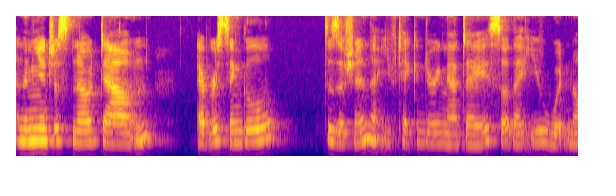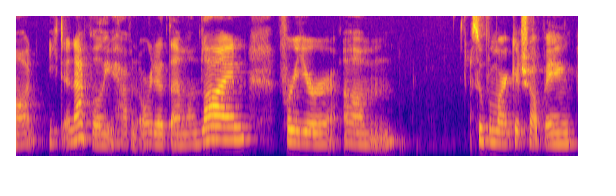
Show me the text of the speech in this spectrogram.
And then you just note down every single decision that you've taken during that day so that you would not eat an apple. You haven't ordered them online for your um, supermarket shopping,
